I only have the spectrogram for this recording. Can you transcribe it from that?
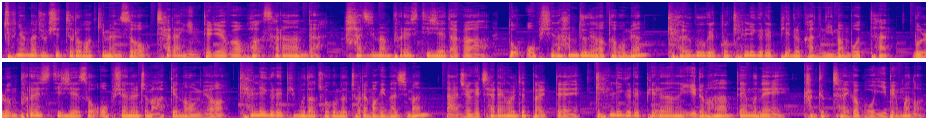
천연가죽 시트로 바뀌면서 차량 인테리어가 확 살아난다. 하지만 프레스티지에다가 또 옵션 한두 개 넣다 보면 결국에 또 캘리그래피를 가는 이만 못한 물론 프레스티지에서 옵션을 좀 아껴 넣으면 캘리그래피보다 조금 더 저렴하긴 하지만 나중에 차량을 대표할 때 캘리그래피라는 이름 하나 때문에 가격 차이가 뭐 200만원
